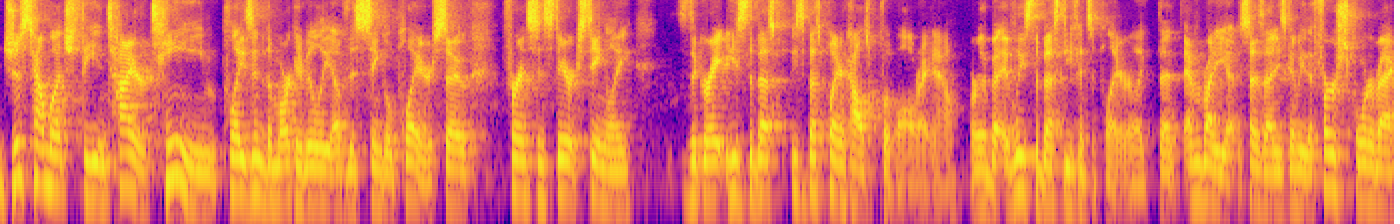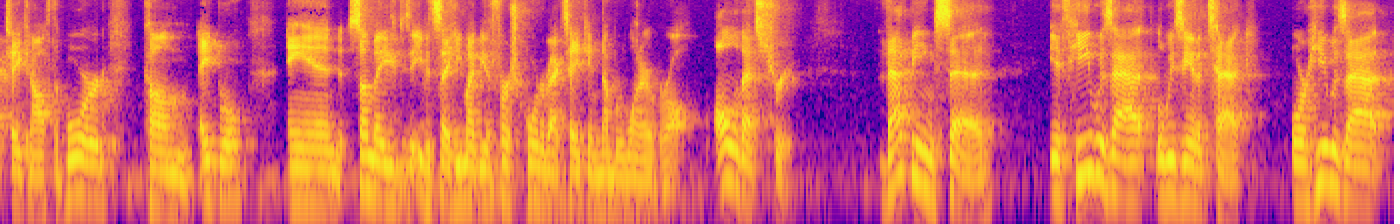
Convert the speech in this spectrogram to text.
just how much the entire team plays into the marketability of this single player. So, for instance, Derek Stingley the great. He's the best. He's the best player in college football right now, or the, at least the best defensive player. Like that, everybody says that he's going to be the first quarterback taken off the board come April, and some may even say he might be the first quarterback taken number one overall. All of that's true. That being said, if he was at Louisiana Tech, or he was at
